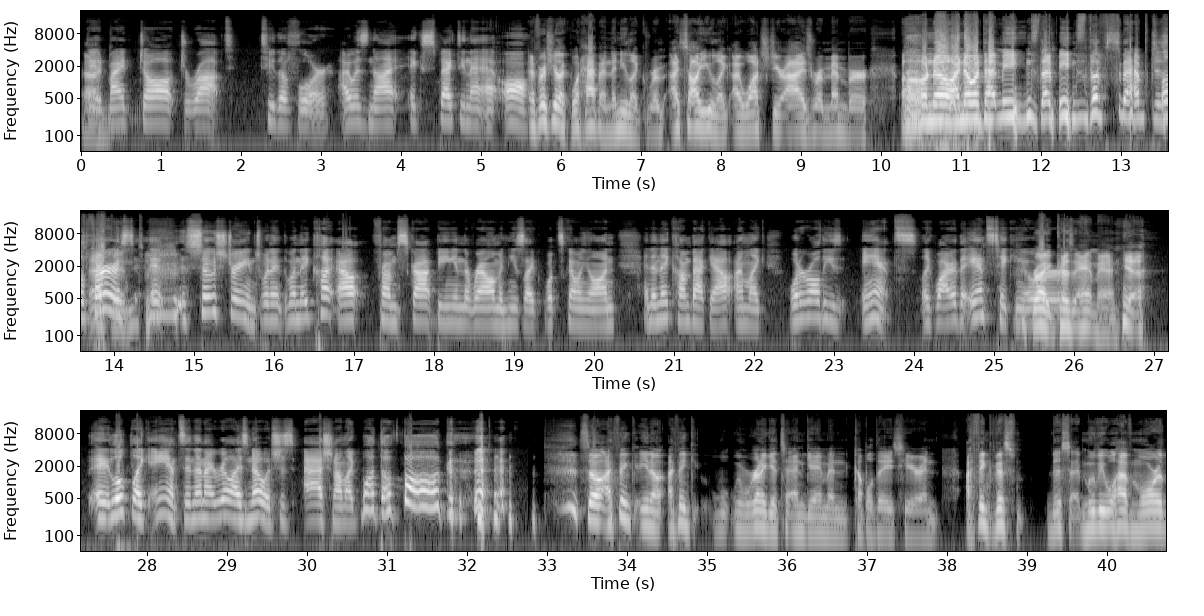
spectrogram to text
uh, Dude, my jaw dropped to the floor. I was not expecting that at all. at first you're like, "What happened?" then you like, rem- I saw you like, I watched your eyes remember. Oh no, I know what that means. That means the snap just. Well, happened. first, it, it's so strange when it when they cut out from Scott being in the realm and he's like, "What's going on?" and then they come back out. I'm like, "What are all these ants? Like, why are the ants taking over?" right? Because Ant Man, yeah. it looked like ants, and then I realized no, it's just ash, and I'm like, "What the fuck?" so I think you know I think we're gonna get to Endgame in a couple days here, and I think this this movie will have more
